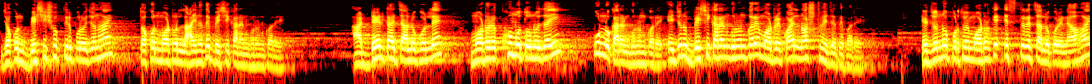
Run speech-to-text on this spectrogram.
যখন বেশি শক্তির প্রয়োজন হয়, তখন মোটর লাইন হতে বেশি কারেন্ট গ্রহণ করে। আর ডেল্টায় চালু করলে মোটরের ক্ষমতা অনুযায়ী পূর্ণ কারেন্ট গ্রহণ করে। এই জন্য বেশি কারেন্ট গ্রহণ করে মোটরের কয়েল নষ্ট হয়ে যেতে পারে। এর জন্য প্রথমে মোটরকে স্টারে চালু করে নেওয়া হয়।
